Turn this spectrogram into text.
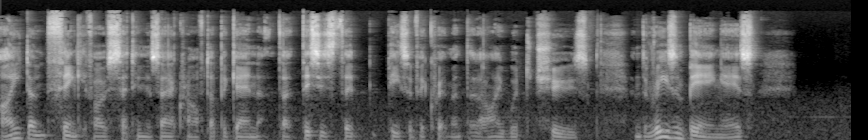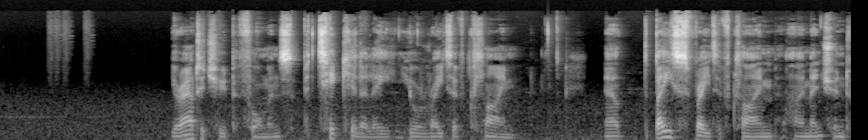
I don't think if I was setting this aircraft up again that this is the piece of equipment that I would choose. And the reason being is your altitude performance, particularly your rate of climb. Now, the base rate of climb I mentioned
